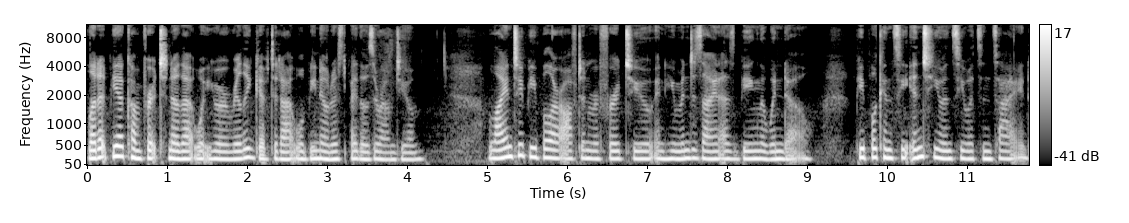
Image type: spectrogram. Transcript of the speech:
Let it be a comfort to know that what you are really gifted at will be noticed by those around you. Line 2 people are often referred to in human design as being the window. People can see into you and see what's inside.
